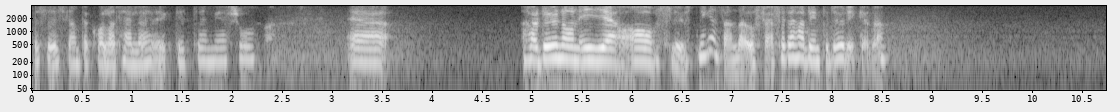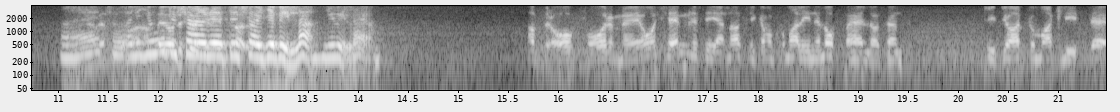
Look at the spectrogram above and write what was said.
Precis, jag har inte kollat heller riktigt eh, mer så. Eh, har du någon i avslutningen sen då Uffe? För det hade inte du Rickard va? Nej, jag tror, eller jo, du det kör, du kör Gevilla. Gevilla ja. Ja, bra form. Jag var sämre senast. Fick man komma in i loppet heller. Och sen tyckte jag att de var lite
